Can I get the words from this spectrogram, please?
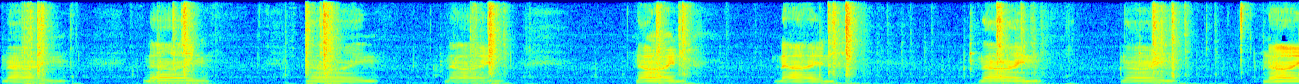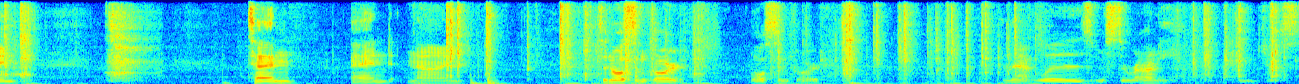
nine, nine, nine, nine, nine, nine nine, nine, nine, ten, and nine. It's an awesome card. Awesome card. And that was Mr. Ronnie. Just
